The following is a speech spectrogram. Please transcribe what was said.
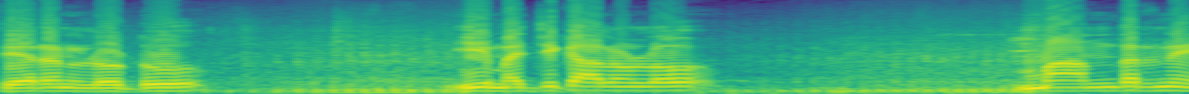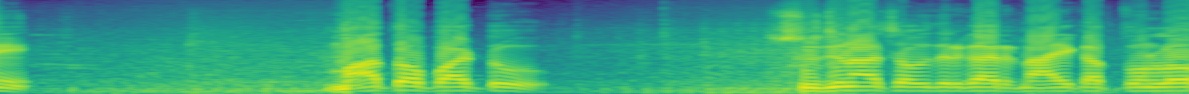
తీరని లోటు. ఈ మధ్యకాలంలో మా అందరినీ మాతో పాటు సుజనా చౌదరి గారి నాయకత్వంలో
